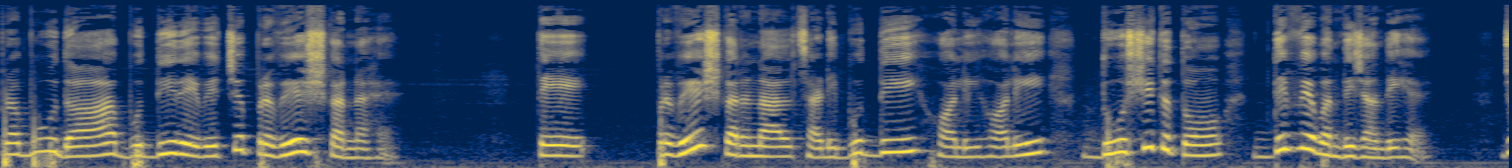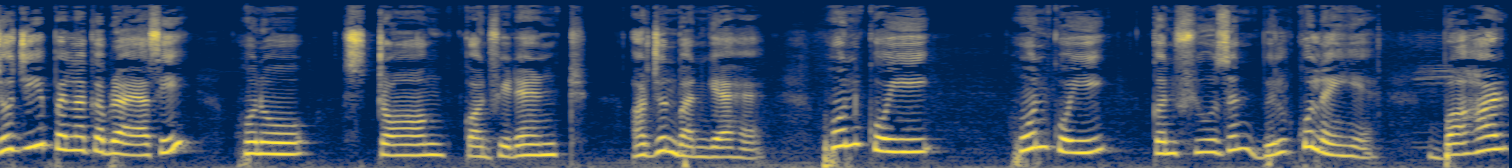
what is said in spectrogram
ਪ੍ਰਭੂ ਦਾ ਬੁੱਧੀ ਦੇ ਵਿੱਚ ਪ੍ਰਵੇਸ਼ ਕਰਨਾ ਹੈ। ਤੇ ਪ੍ਰਵੇਸ਼ ਕਰਨ ਨਾਲ ਸਾਡੀ ਬੁੱਧੀ ਹੌਲੀ-ਹੌਲੀ ਦੂਸ਼ਿਤ ਤੋਂ ਦਿਵਯ ਬੰਦੀ ਜਾਂਦੀ ਹੈ। ਜੋ ਜੀਵ ਪਹਿਲਾਂ ਘਬਰਾਇਆ ਸੀ, ਹੁਣ ਉਹ ਸਟਰੋਂਗ ਕੌਨਫੀਡੈਂਟ ਅਰਜੁਨ ਬਣ ਗਿਆ ਹੈ। ਹੁਣ ਕੋਈ ਹੁਣ ਕੋਈ ਕਨਫਿਊਜ਼ਨ ਬਿਲਕੁਲ ਨਹੀਂ ਹੈ। ਬਾਹਰ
